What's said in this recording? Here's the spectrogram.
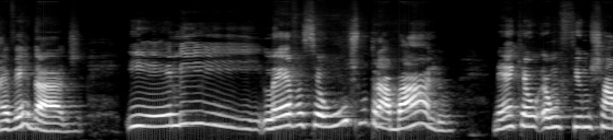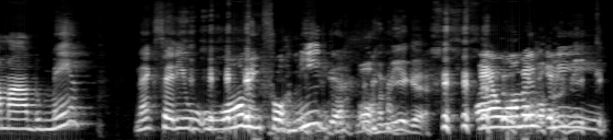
É verdade. E ele leva seu último trabalho, né? Que é, é um filme chamado Mento, né? Que seria o, o Homem-Formiga. Formiga. É, o homem, ele,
